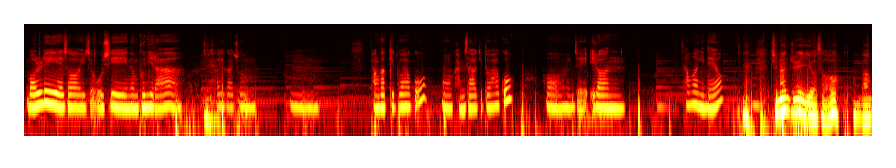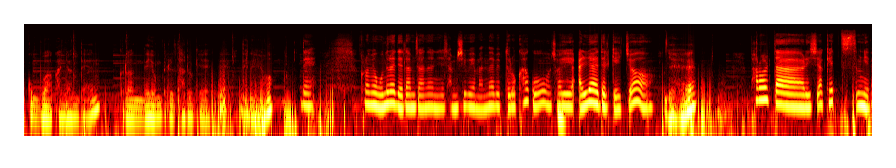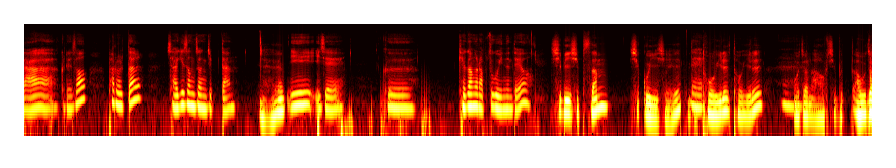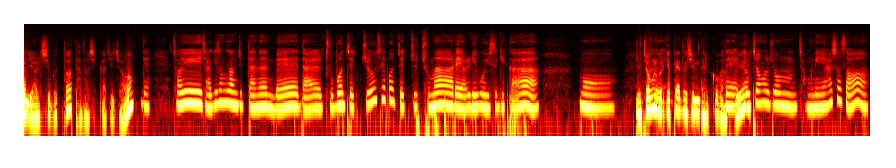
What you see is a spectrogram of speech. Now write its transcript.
멀리에서 이제 오시는 분이라 예. 저희가 좀 음, 반갑기도 하고 어, 감사하기도 하고 어, 이제 이런 상황이네요. 지난 주에 이어서 마음 공부와 관련된 그런 내용들을 다루게 되네요. 네. 그러면 오늘의 내담자는 이제 잠시 후에 만나 뵙도록 하고 저희 알려야 될 게 있죠. 예. 8월 달이 시작했습니다. 그래서 8월 달 자기 성장 집단이 예. 이제 그 개강을 앞두고 있는데요. 12, 13, 19, 20. 네. 토일, 토일 음, 오전 9시부터 아, 오전 10시부터 5시까지죠. 저희 자기 성장 집단은 매달 두 번째 주, 세 번째 주 주말에 열리고 있으니까 뭐 일정을 그- 그, 렇게 빼두시면 될것 네, 같고요. 일정을 좀 정리하셔서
